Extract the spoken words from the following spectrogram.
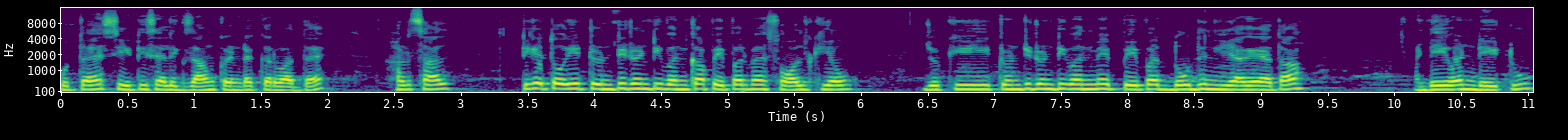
होता है। C T cell exam conduct करवाता है हर साल। ठीक है तो ये ट्वेंटी ट्वेंटी वन का पेपर मैं सॉल्व किया हूँ जो कि ट्वेंटी ट्वेंटी वन में पेपर दो दिन लिया गया था। डे वन डे टू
